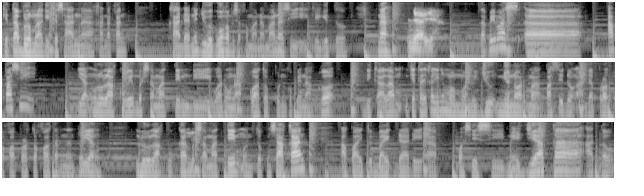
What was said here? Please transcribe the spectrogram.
kita belum lagi ke sana karena kan keadaannya juga gue nggak bisa ke mana-mana sih kayak gitu nah ya yeah, ya yeah. tapi mas uh, apa sih yang lu lakuin bersama tim di warung Nako ataupun kopi Nako di kala kita kan ini mau menuju new normal pasti dong ada protokol-protokol tertentu yang lu lakukan hmm. bersama tim untuk misalkan apa itu baik dari uh, posisi meja kah atau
